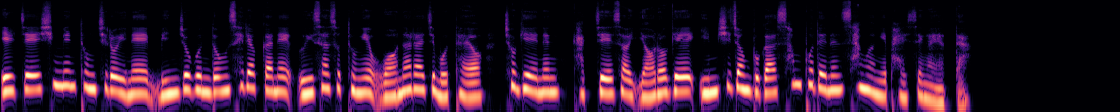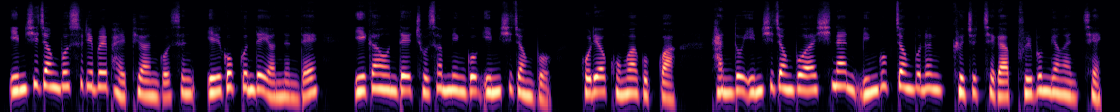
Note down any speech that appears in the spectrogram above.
일제의 식민 통치로 인해 민족운동 세력 간의 의사소통이 원활하지 못하여 초기에는 각지에서 여러 개의 임시정부가 선포되는 상황이 발생하였다. 임시정부 수립을 발표한 곳은 일곱 군데였는데 이 가운데 조선민국 임시정부, 고려공화국과 간도 임시정부와 신한 민국정부는 그 주체가 불분명한 채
